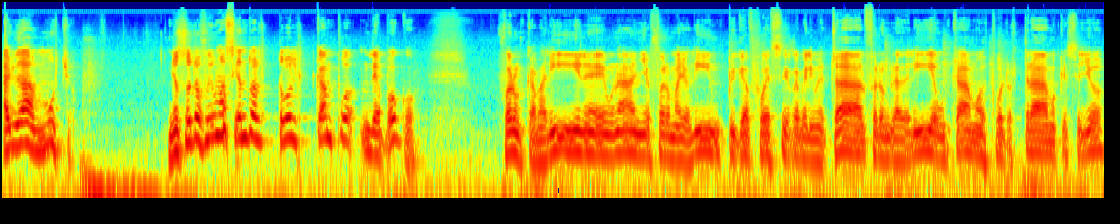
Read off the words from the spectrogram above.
ayudaban mucho. Nosotros fuimos haciendo todo el campo de a poco. Fueron camarines, un año, fueron malla olímpica, fue cierre perimetral, fueron graderías, un tramo, después otros tramos, qué sé yo.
